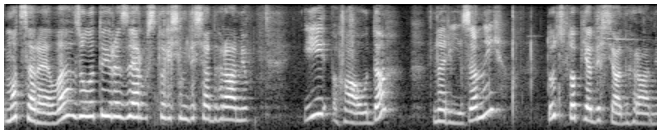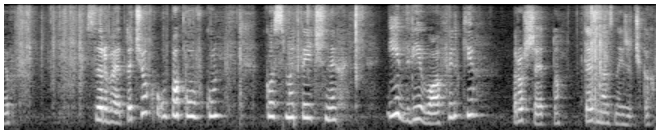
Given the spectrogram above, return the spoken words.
моцарелла, золотий резерв 180 грамів. І гауда нарізаний. Тут 150 грамів серветочок, упаковку косметичних. І дві вафельки рошетто, теж на знижечках.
